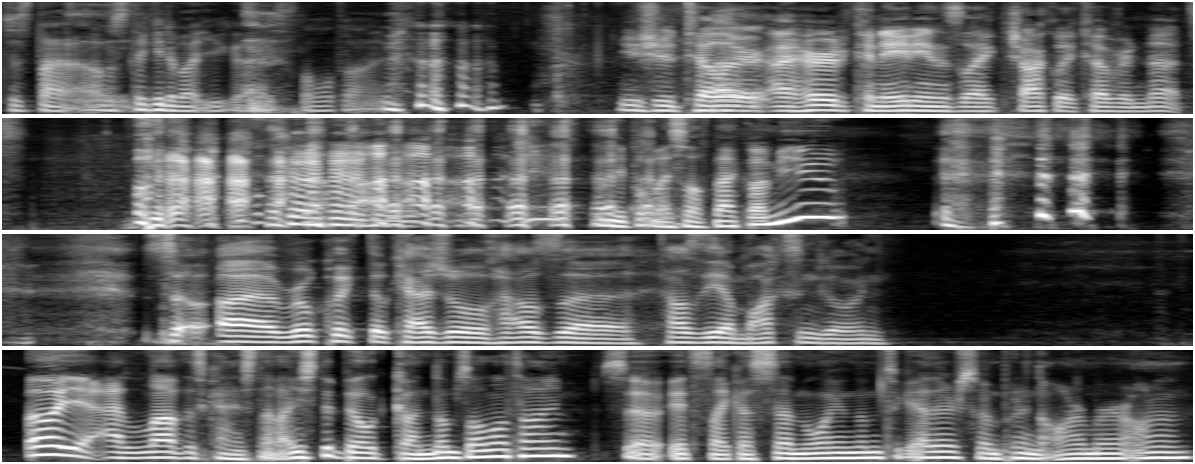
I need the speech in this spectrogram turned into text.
just thought I was thinking about you guys the whole time. You should tell her. I heard Canadians like chocolate covered nuts. Let me put myself back on mute. So, uh, real quick though, casual. How's uh, how's the unboxing going? Oh yeah, I love this kind of stuff. I used to build Gundams all the time, so it's like assembling them together. So I'm putting the armor on them.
